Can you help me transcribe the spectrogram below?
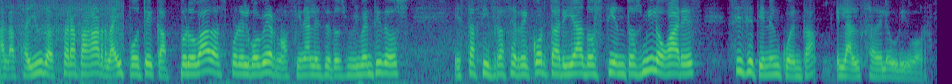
a las ayudas para pagar la hipoteca aprobadas por el Gobierno a finales de 2022, esta cifra se recortaría a 200.000 hogares si se tiene en cuenta el alza del Euribor.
